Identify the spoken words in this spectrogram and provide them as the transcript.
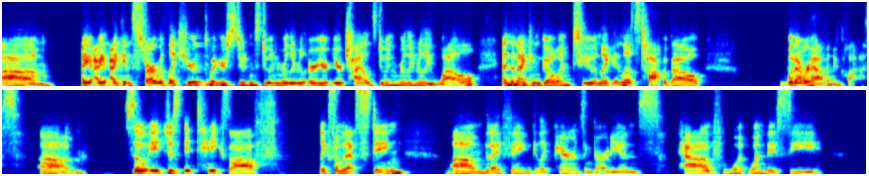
um, I, I, I, can start with like here's what your students doing really, really or your, your child's doing really really well and then i can go into and like and let's talk about whatever happened in class. Um, so it just it takes off like some of that sting mm-hmm. um, that I think like parents and guardians have when, when they see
